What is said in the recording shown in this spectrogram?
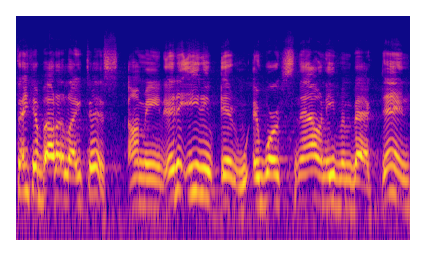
Think about it like this. I mean, it, it, it, it works now and even back then.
